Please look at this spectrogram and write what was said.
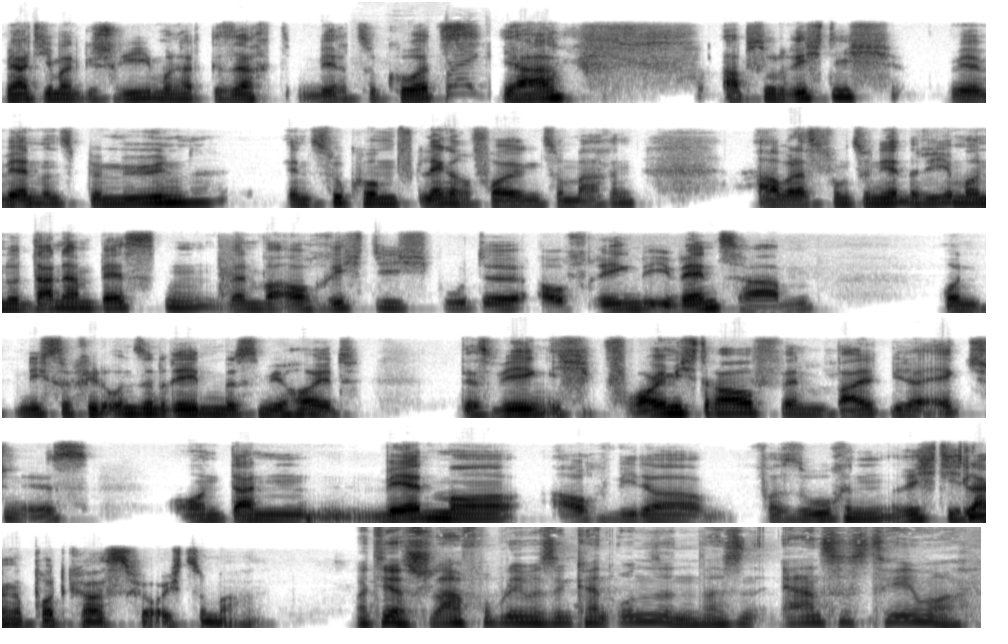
Mir hat jemand geschrieben und hat gesagt, wäre zu kurz. Ja, absolut richtig. Wir werden uns bemühen, in Zukunft längere Folgen zu machen. Aber das funktioniert natürlich immer nur dann am besten, wenn wir auch richtig gute, aufregende Events haben und nicht so viel Unsinn reden müssen wie heute. Deswegen, ich freue mich drauf, wenn bald wieder Action ist. Und dann werden wir auch wieder versuchen, richtig lange Podcasts für euch zu machen. Matthias, Schlafprobleme sind kein Unsinn, das ist ein ernstes Thema.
